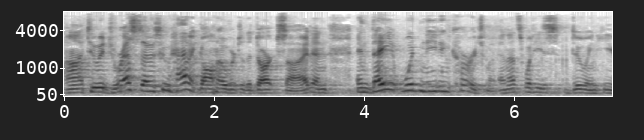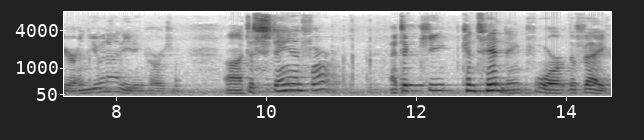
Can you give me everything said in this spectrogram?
uh, to address those who haven't gone over to the dark side, and, and they would need encouragement. And that's what he's doing here. And you and I need encouragement uh, to stand firm and to keep contending for the faith.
